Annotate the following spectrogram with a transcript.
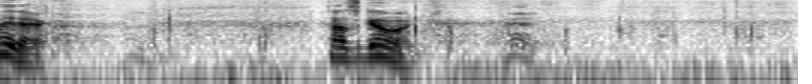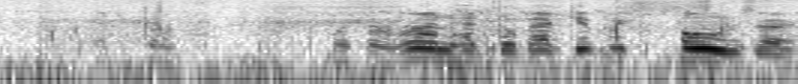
Hi there. How's it going? Good. Had to go, went for a run, had to go back get my phones, uh,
